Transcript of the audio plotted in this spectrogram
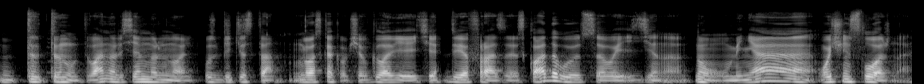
ну, 2.07.00, Узбекистан. У вас как вообще в голове эти две фразы складываются воедино? Ну, у меня очень сложно.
